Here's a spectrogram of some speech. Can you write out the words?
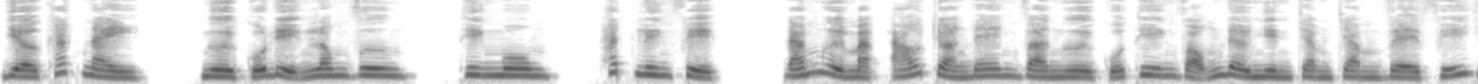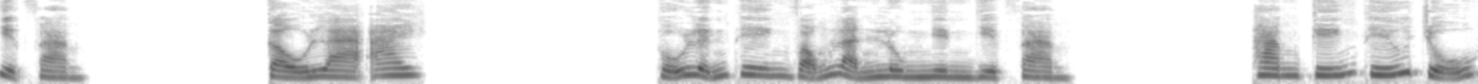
Giờ khắc này, người của Điện Long Vương, Thiên Môn, Hách Liên Phiệt, đám người mặc áo tròn đen và người của Thiên Võng đều nhìn chầm chầm về phía Diệp Phàm. Cậu là ai? Thủ lĩnh Thiên Võng lạnh lùng nhìn Diệp Phàm. Tham kiến thiếu chủ.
